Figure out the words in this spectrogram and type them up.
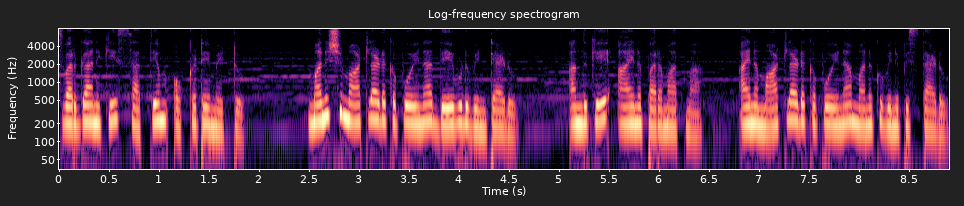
స్వర్గానికి సత్యం ఒక్కటే మెట్టు. మనిషి మాట్లాడకపోయినా దేవుడు వింటాడు. అందుకే ఆయన పరమాత్మ ఆయన మాట్లాడకపోయినా మనకు వినిపిస్తాడు.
